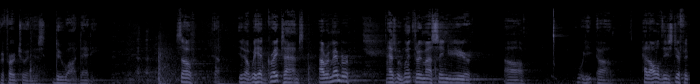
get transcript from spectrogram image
referred to him as Doo-Wah Daddy. So, you know, we had great times. I remember as we went through my senior year, uh, we uh, had all of these different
